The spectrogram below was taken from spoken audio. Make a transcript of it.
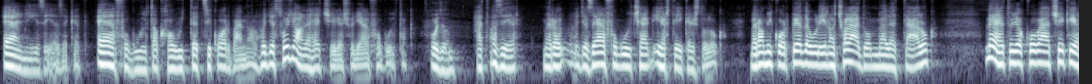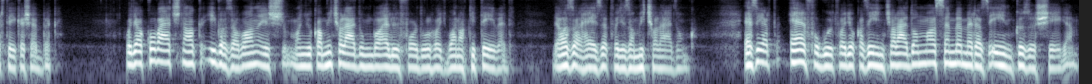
elnézi ezeket. Elfogultak, ha úgy tetszik Orbánnal. Hogy ez hogyan lehetséges, hogy elfogultak? Hogyan? Hát azért, mert a, hogy az elfogultság értékes dolog. Mert amikor például én a családom mellett állok, lehet, hogy a Kovácsék értékesebbek. Hogy a Kovácsnak igaza van, és mondjuk a mi családunkban előfordul, hogy van, aki téved. De az a helyzet, hogy ez a mi családunk. Ezért elfogult vagyok az én családommal szemben, mert az én közösségem.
